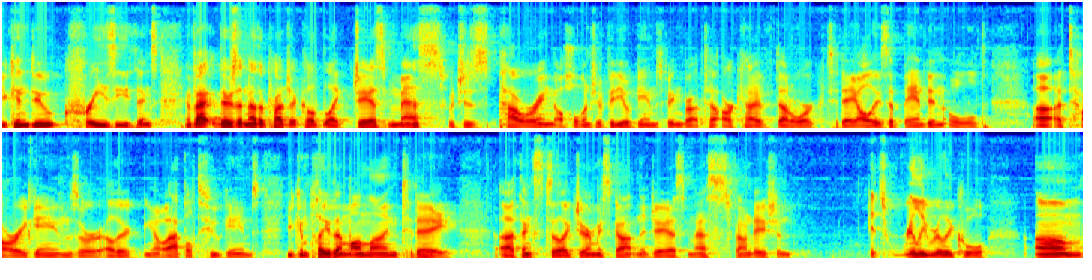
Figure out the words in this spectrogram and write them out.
You can do crazy things. In fact, there's another project called like JS Mess, which is powering a whole bunch of video games being brought to archive.org today. All these abandoned old uh, Atari games or other you know Apple II games. You can play them online today, uh, thanks to like Jeremy Scott and the JS Mess Foundation. It's really really cool. Um,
